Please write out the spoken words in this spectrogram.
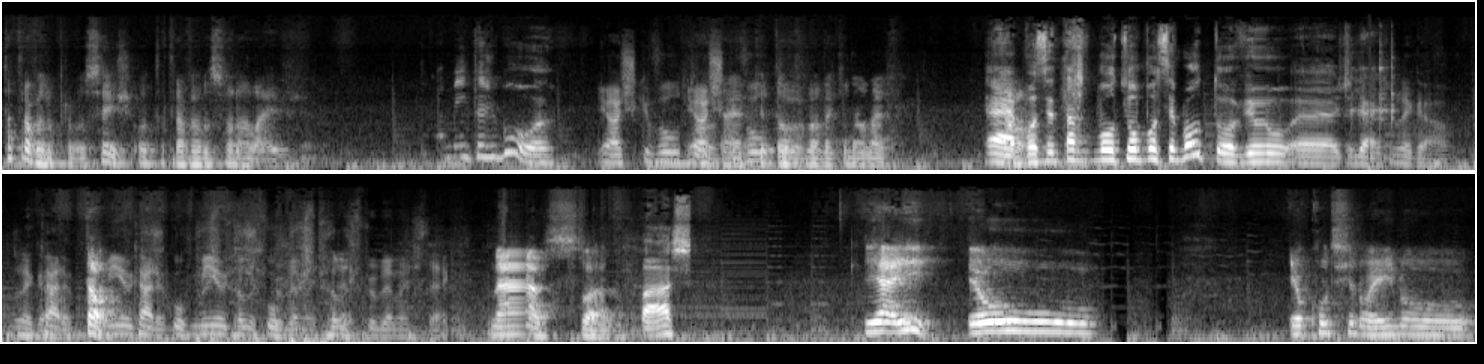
Tá travando pra vocês? Ou tá travando só na live? A mim tá de boa. Eu acho que voltou. Eu acho que é, voltou. Que falando aqui na live. É, tá você tá, voltou, você voltou, viu, é, Guilherme? Legal, legal. Cara, então, mim, cara, por mim eu pelos problemas, pelos problemas técnicos. Nossa. Baixa. E aí, eu eu continuei no.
